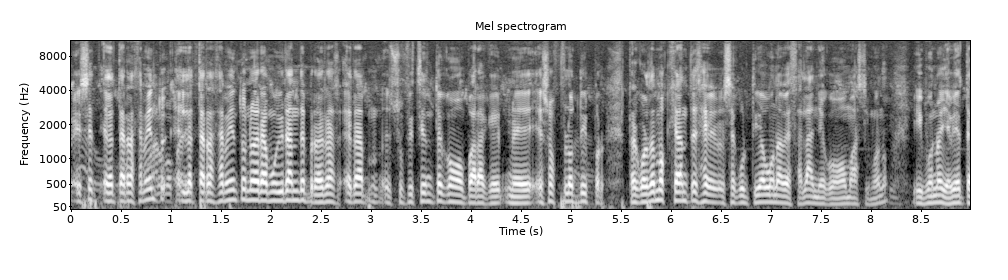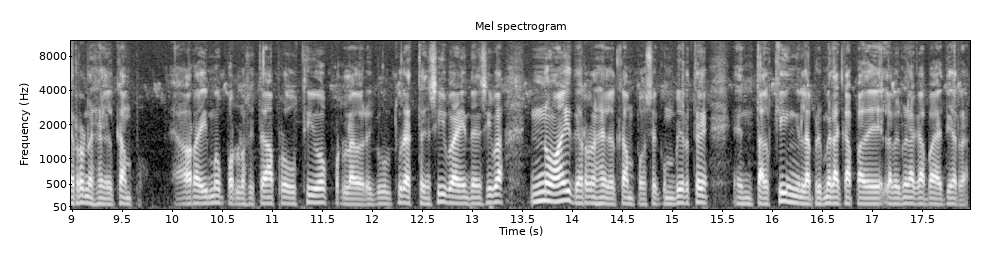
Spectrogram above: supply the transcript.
el, aterrazamiento, el aterrazamiento no era muy grande, pero era, era suficiente como para que eh, esos flotis... recordemos que antes se, cultivaba una vez al año como máximo, ¿no? y bueno, y había terrones en el campo. Ahora mismo por los sistemas productivos, por la agricultura extensiva e intensiva, no hay terrones en el campo, se convierte en talquín la primera capa de, la primera capa de tierra.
